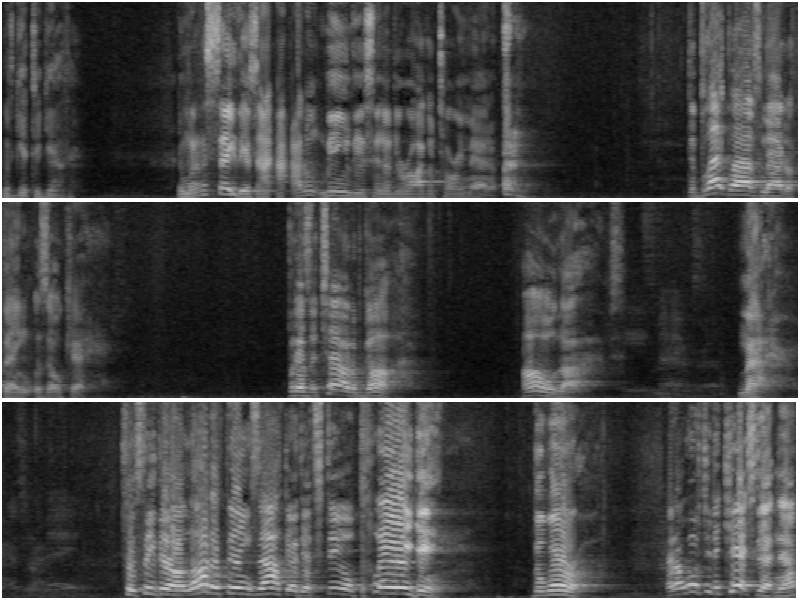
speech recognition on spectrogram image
would get together. And when I say this, I, I don't mean this in a derogatory manner. the Black Lives Matter thing was okay. But as a child of God, all lives matter. So, see, there are a lot of things out there that's still plaguing the world. And I want you to catch that now.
